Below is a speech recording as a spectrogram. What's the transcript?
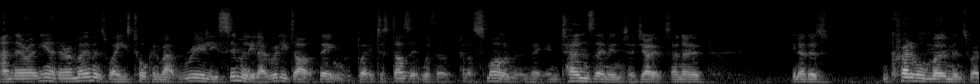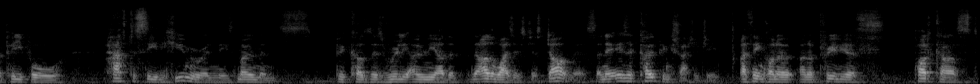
And there are, you know, there are moments where he's talking about really similarly, like really dark things, but it just does it with a kind of smile and it, it turns them into jokes. I know, you know, there's incredible moments where people have to see the humour in these moments because there's really only other, otherwise it's just darkness. And it is a coping strategy. I think on a, on a previous podcast,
